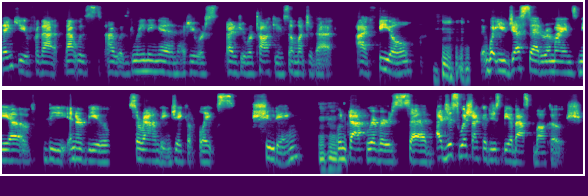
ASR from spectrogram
Thank you for that. That was I was leaning in as you were as you were talking. So much of that I feel. what you just said reminds me of the interview surrounding Jacob Blake's shooting mm-hmm. when Doc Rivers said, I just wish I could just be a basketball coach.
